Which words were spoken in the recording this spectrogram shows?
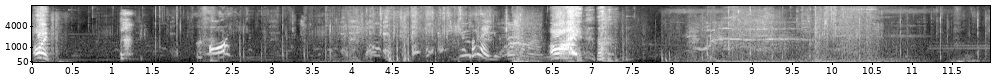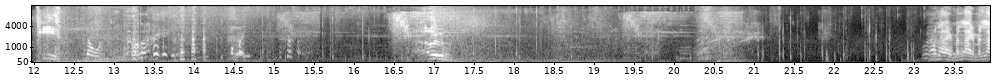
โอ้ย โอ๊ย เมื่อไหร่ดูโอจะมาโอ้ยอีโดนโอ๊ยเออมันไหลมันไหลมันไหล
